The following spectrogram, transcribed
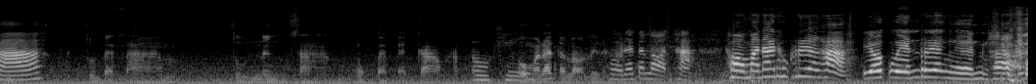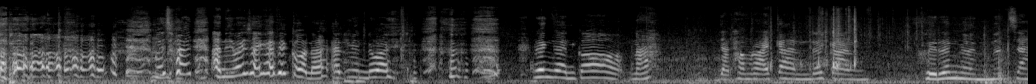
คะ 0 8 3 0 1 3 6 8 8 9ครับ โอเค โทรมาได้ตลอดเลยนะ โทรได้ตลอดค่ะ โทรมาได้ทุกเรื่องค่ะ ยกเว้นเรื่องเงินค่ะ ไม่ใช่ อันนี้ไม่ใช่แค่พี่กดนะ แอดมินด้วย เรื่องเงินก็นะ อย่าทำร้ายกันด้วยกันคุยเรื่องเงินนะจ๊ะ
